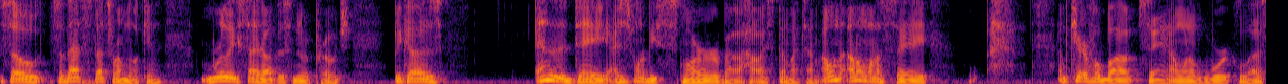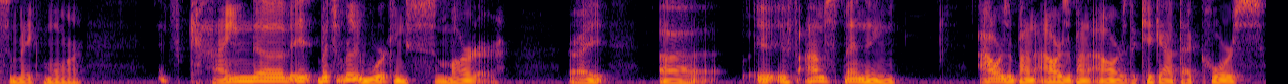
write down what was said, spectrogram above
so so that's that's where I'm looking. I'm really excited about this new approach because, end of the day, I just want to be smarter about how I spend my time. I, want, I don't want to say. I'm careful about saying I want to work less and make more. It's kind of it, but it's really working smarter, right? Uh, if I'm spending hours upon hours upon hours to kick out that course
